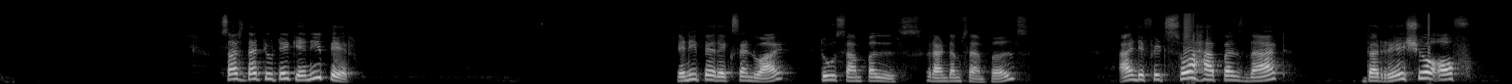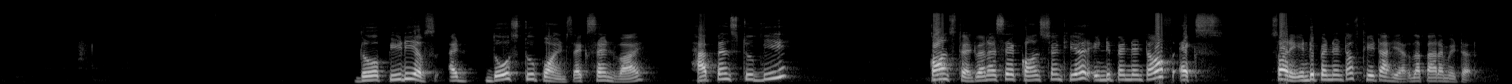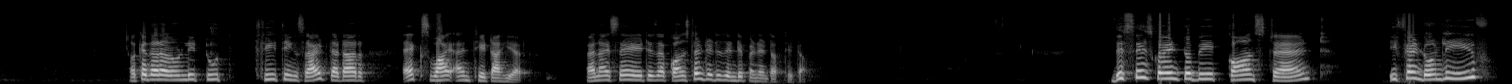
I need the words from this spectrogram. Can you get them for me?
such that you take any pair, any pair x and y, two samples, random samples and if it so happens that the ratio of the PDFs at those two points x and y happens to be constant. When I say constant here independent of x, sorry independent of theta here the parameter. Okay, there are only two, three things right that are x, y and theta here. When I say it is a constant it is independent of theta. This is going to be constant if and only if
